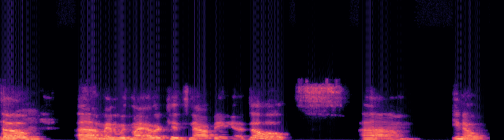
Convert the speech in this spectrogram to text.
So, mm-hmm. um, and with my other kids now being adults, um, you know,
